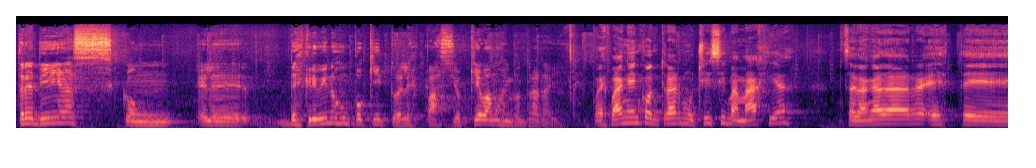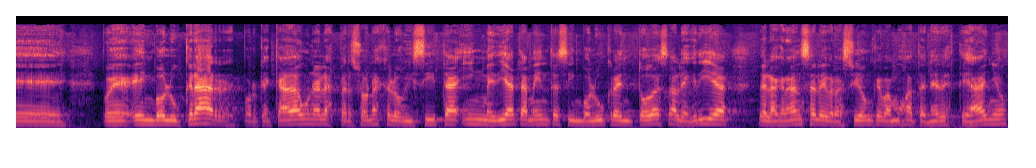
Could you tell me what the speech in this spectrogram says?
Tres días con el... Eh, un poquito el espacio. ¿Qué vamos a encontrar ahí? Pues van a encontrar muchísima magia, se van a dar, este, pues, involucrar, porque cada una de las personas que lo visita inmediatamente se involucra en toda esa alegría de la gran celebración que vamos a tener este año.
